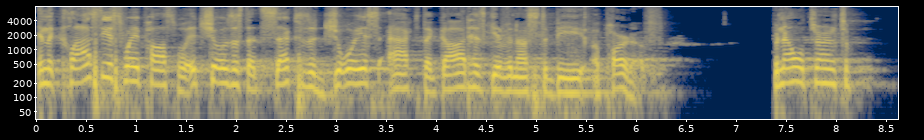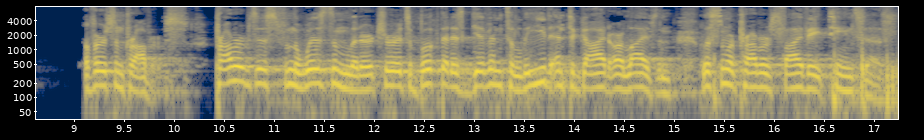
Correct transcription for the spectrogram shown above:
In the classiest way possible, it shows us that sex is a joyous act that God has given us to be a part of. But now we'll turn to a verse in Proverbs. Proverbs is from the wisdom literature. It's a book that is given to lead and to guide our lives. And listen to what Proverbs 5:18 says.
